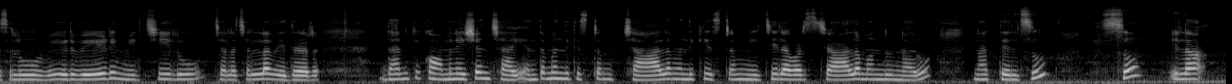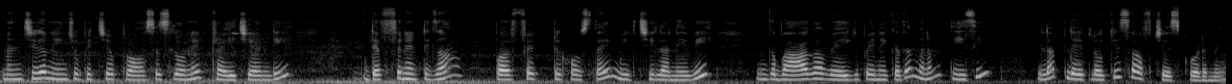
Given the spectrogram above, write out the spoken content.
అసలు వేడి వేడి మిర్చీలు చల్ల చల్ల వెదర్ దానికి కాంబినేషన్ చాయ్. ఎంతమందికి ఇష్టం? చాలామందికి ఇష్టం. మిర్చి లవర్స్ చాలామంది ఉన్నారు నాకు తెలుసు. సో ఇలా మంచిగా నేను చూపించే ప్రాసెస్లోనే ట్రై చేయండి. డెఫినెట్గా పర్ఫెక్ట్గా వస్తాయి మిర్చీలు అనేవి. ఇంకా బాగా వేగిపోయినాయి కదా మనం తీసి ఇలా ప్లేట్లోకి సర్వ్ చేసుకోవడమే.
